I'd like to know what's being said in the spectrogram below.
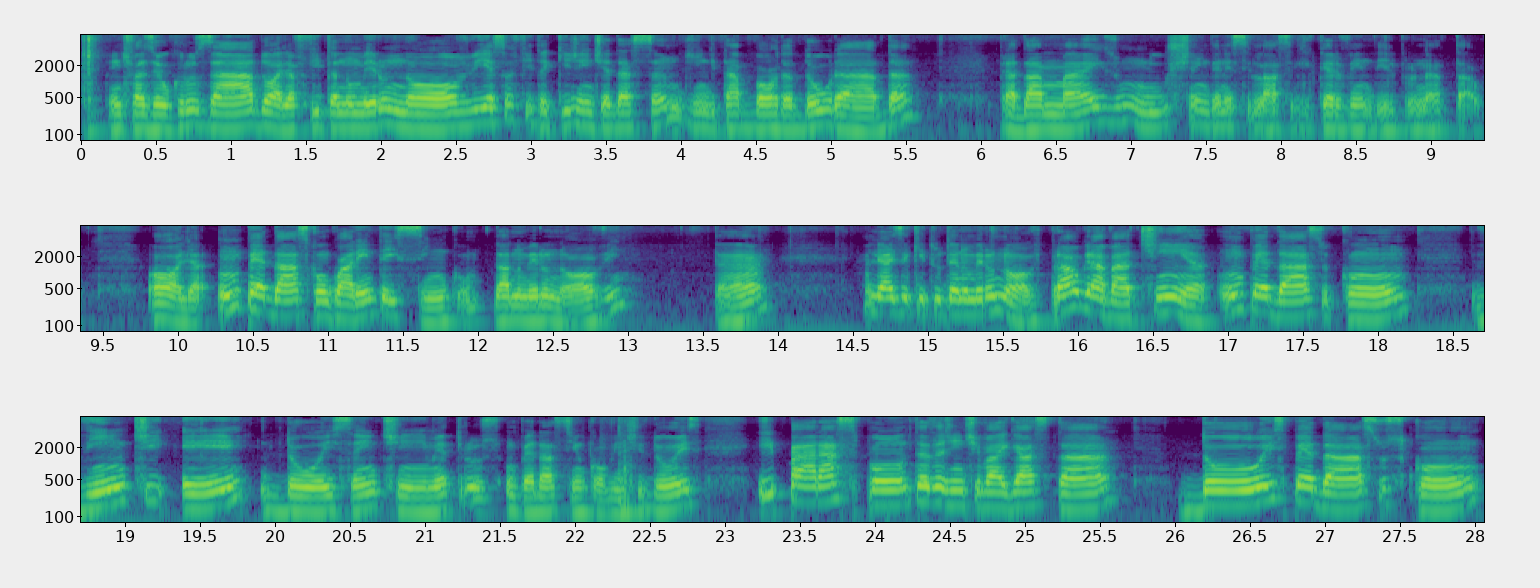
pra gente fazer o cruzado. Olha, fita número 9. Essa fita aqui, gente, é da Sanding, tá? Borda dourada. Pra dar mais um luxo ainda nesse laço aqui que eu quero vender ele pro Natal. Olha, um pedaço com 45, da número 9, tá? Aliás, aqui tudo é número 9. Para o gravatinha, um pedaço com 22 centímetros. Um pedacinho com 22. E para as pontas, a gente vai gastar dois pedaços com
